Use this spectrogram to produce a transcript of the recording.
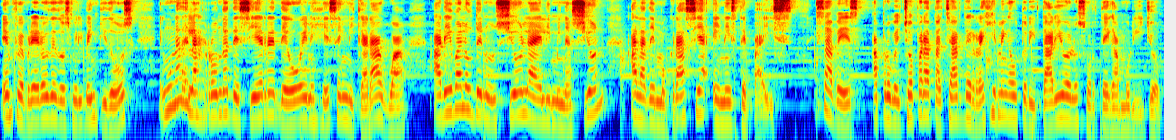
En febrero de 2022, en una de las rondas de cierre de ONGs en Nicaragua, Arevalo denunció la eliminación a la democracia en este país. Esa vez aprovechó para tachar de régimen autoritario a los Ortega Murillo.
